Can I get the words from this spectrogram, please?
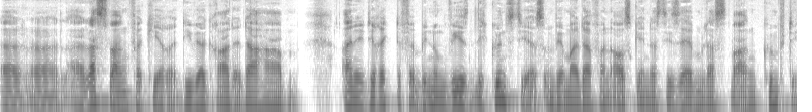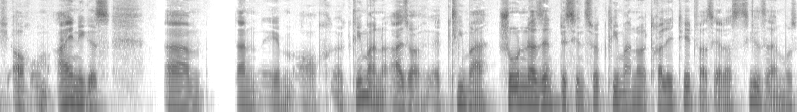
äh, äh, Lastwagenverkehre, die wir gerade da haben, eine direkte Verbindung wesentlich günstiger ist und wir mal davon ausgehen, dass dieselben Lastwagen künftig auch um einiges ähm, dann eben auch äh, Klima, also äh, klimaschonender sind bis hin zur Klimaneutralität, was ja das Ziel sein muss,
